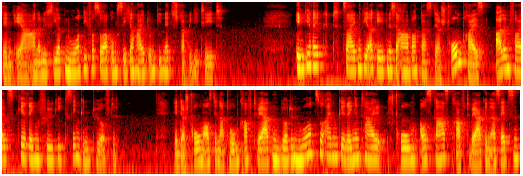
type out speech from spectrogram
denn er analysiert nur die Versorgungssicherheit und die Netzstabilität. Indirekt zeigen die Ergebnisse aber, dass der Strompreis allenfalls geringfügig sinken dürfte. Denn der Strom aus den Atomkraftwerken würde nur zu einem geringen Teil Strom aus Gaskraftwerken ersetzen,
